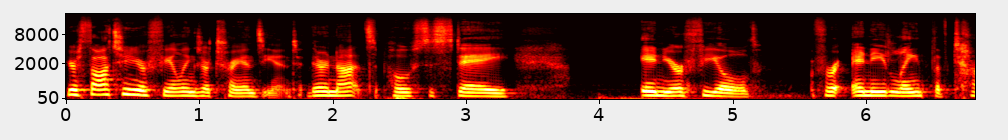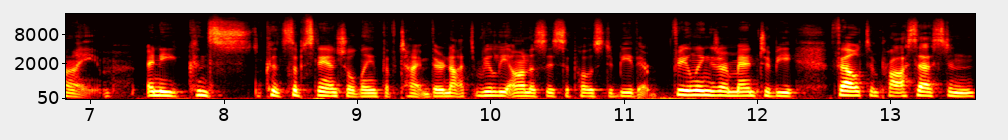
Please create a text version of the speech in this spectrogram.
Your thoughts and your feelings are transient. They're not supposed to stay in your field for any length of time, any cons- substantial length of time. They're not really honestly supposed to be there. Feelings are meant to be felt and processed and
